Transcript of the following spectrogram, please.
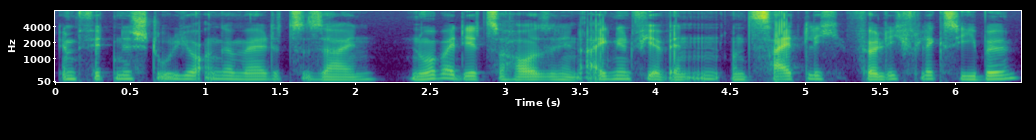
im Fitnessstudio angemeldet zu sein, nur bei dir zu Hause in den eigenen vier Wänden und zeitlich völlig flexibel.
